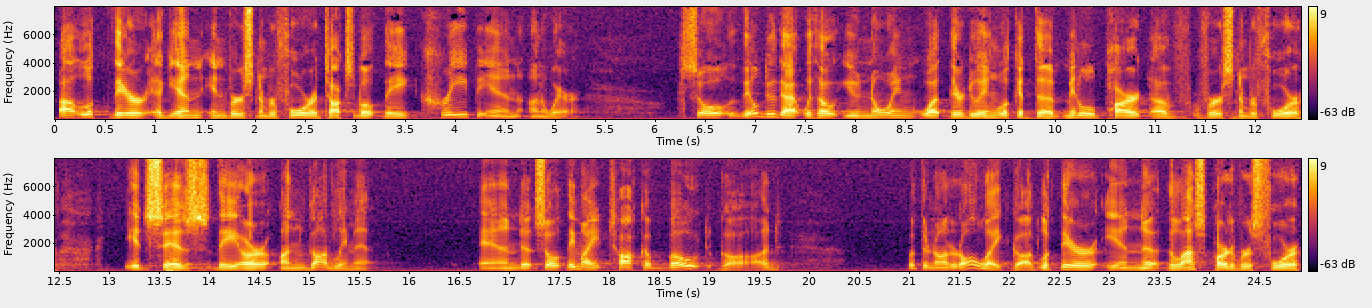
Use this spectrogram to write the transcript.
Uh, look there again in verse number four, it talks about they creep in unaware. So they'll do that without you knowing what they're doing. Look at the middle part of verse number four. It says they are ungodly men. And uh, so they might talk about God but they're not at all like God. Look there in uh, the last part of verse 4.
